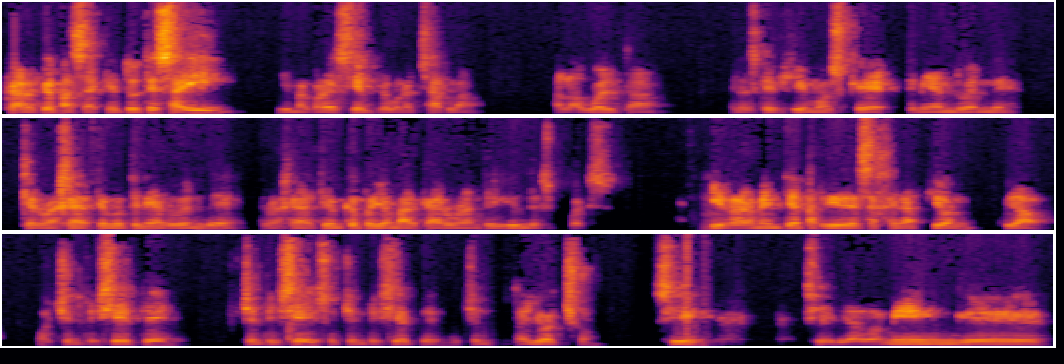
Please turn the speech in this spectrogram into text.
Claro, ¿qué pasa? Que tú estés ahí, y me acordé siempre de una charla a la vuelta en la que dijimos que tenían duende, que era una generación que tenía duende, una generación que podía marcar un antes y un después. Y mm. realmente a partir de esa generación, cuidado, 87, 86, 87, 88, ¿sí? Silvia Domínguez,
